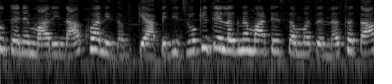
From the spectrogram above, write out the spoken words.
તો તેને મારી નાખવાની ધમકી આપી હતી જોકે તે લગ્ન માટે સંમત ન થતા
